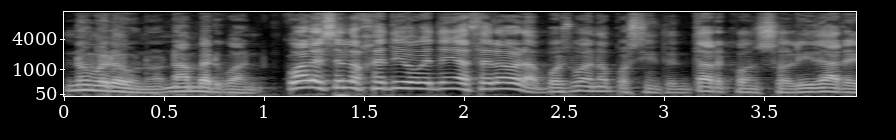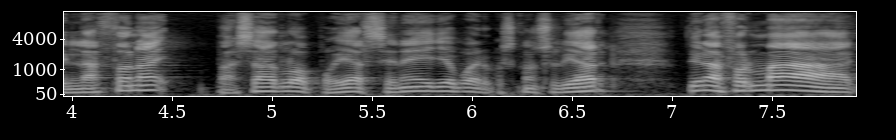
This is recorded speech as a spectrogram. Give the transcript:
número uno, number one. ¿Cuál es el objetivo que tenía que hacer ahora? Pues bueno, pues intentar consolidar en la zona, pasarlo, apoyarse en ello, bueno, pues consolidar de una forma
